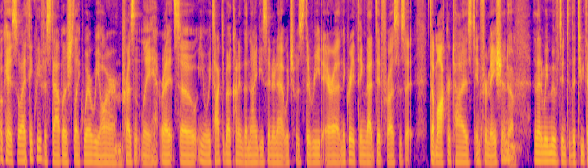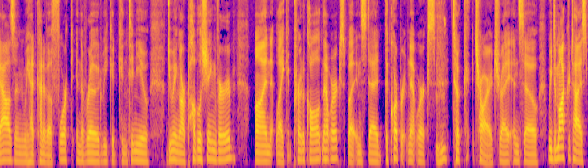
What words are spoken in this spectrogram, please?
Okay, so I think we've established like where we are mm-hmm. presently, right? So, you know, we talked about kind of the 90s internet, which was the read era. And the great thing that did for us is it democratized information. Yeah. And then we moved into the 2000. We had kind of a fork in the road. We could continue doing our publishing verb on like protocol networks, but instead the corporate networks mm-hmm. took charge, right? And so we democratized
